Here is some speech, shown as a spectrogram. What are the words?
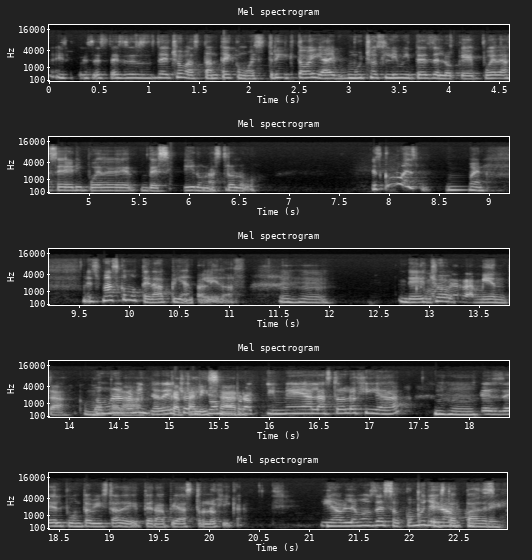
es, es, de hecho bastante como estricto y hay muchos límites de lo que puede hacer y puede decir un astrólogo. Es como es, bueno, es más como terapia en realidad. De como hecho, una herramienta, como, una herramienta. De catalizar. hecho, yo me aproximé a la astrología desde el punto de vista de terapia astrológica. Y hablemos de eso. ¿Cómo llegamos padre.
